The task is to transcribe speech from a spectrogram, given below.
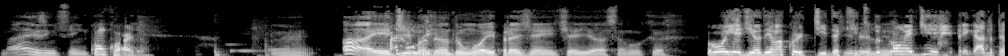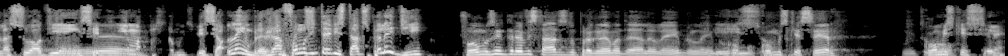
Mas, enfim. Concordo. É. Ó, a Edi mandando um oi pra gente aí, ó, Samuca. Oi, Edi, eu dei uma curtida aqui. Tudo bom, Edi? Obrigado pela sua audiência. É. Edi é uma pessoa muito especial. Lembra, já fomos entrevistados pela Edi. Fomos entrevistados no programa dela, eu lembro, lembro. Como, como, esquecer? Muito como bom. esquecer?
